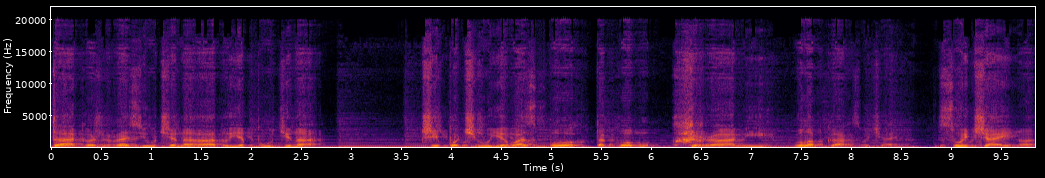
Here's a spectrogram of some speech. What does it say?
також разюче нагадує Путіна. Чи почує вас Бог в такому храмі? В лапках, звичайно. Звичайно,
